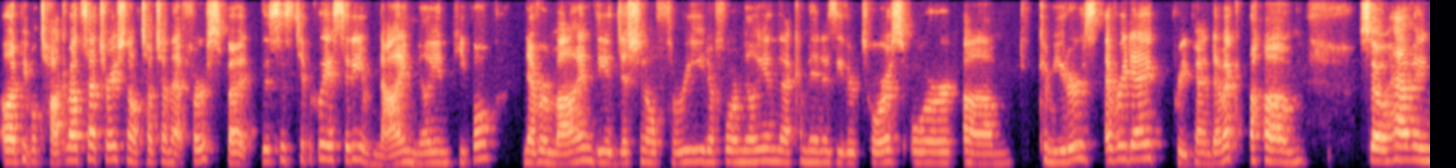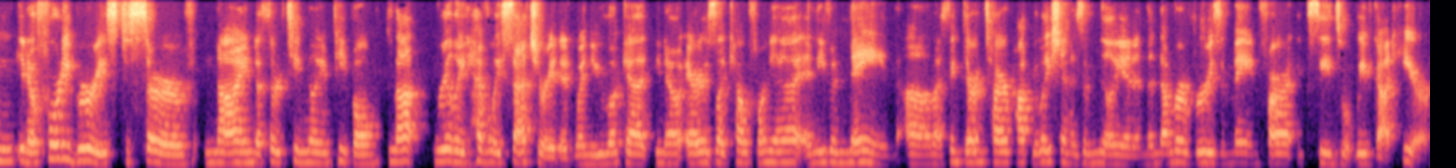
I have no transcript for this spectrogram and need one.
a lot of people talk about saturation. I'll touch on that first, but this is typically a city of 9 million people. Never mind the additional three to four million that come in as either tourists or um, commuters every day pre pandemic. Um, so having you know 40 breweries to serve 9 to 13 million people not really heavily saturated when you look at you know areas like california and even maine um, i think their entire population is a million and the number of breweries in maine far exceeds what we've got here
